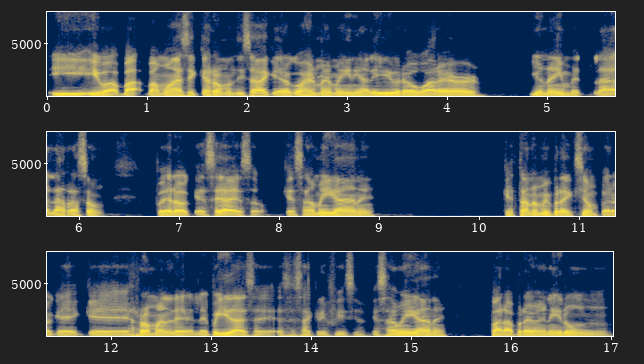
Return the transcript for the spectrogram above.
y, y va- va- vamos a decir que Roman dice, ah, quiero cogerme Mania libre o whatever, you name it, la, la razón, pero que sea eso, que Sammy gane, que esta no es mi predicción, pero que, que Roman le, le pida ese, ese sacrificio, que Sammy gane para prevenir un,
